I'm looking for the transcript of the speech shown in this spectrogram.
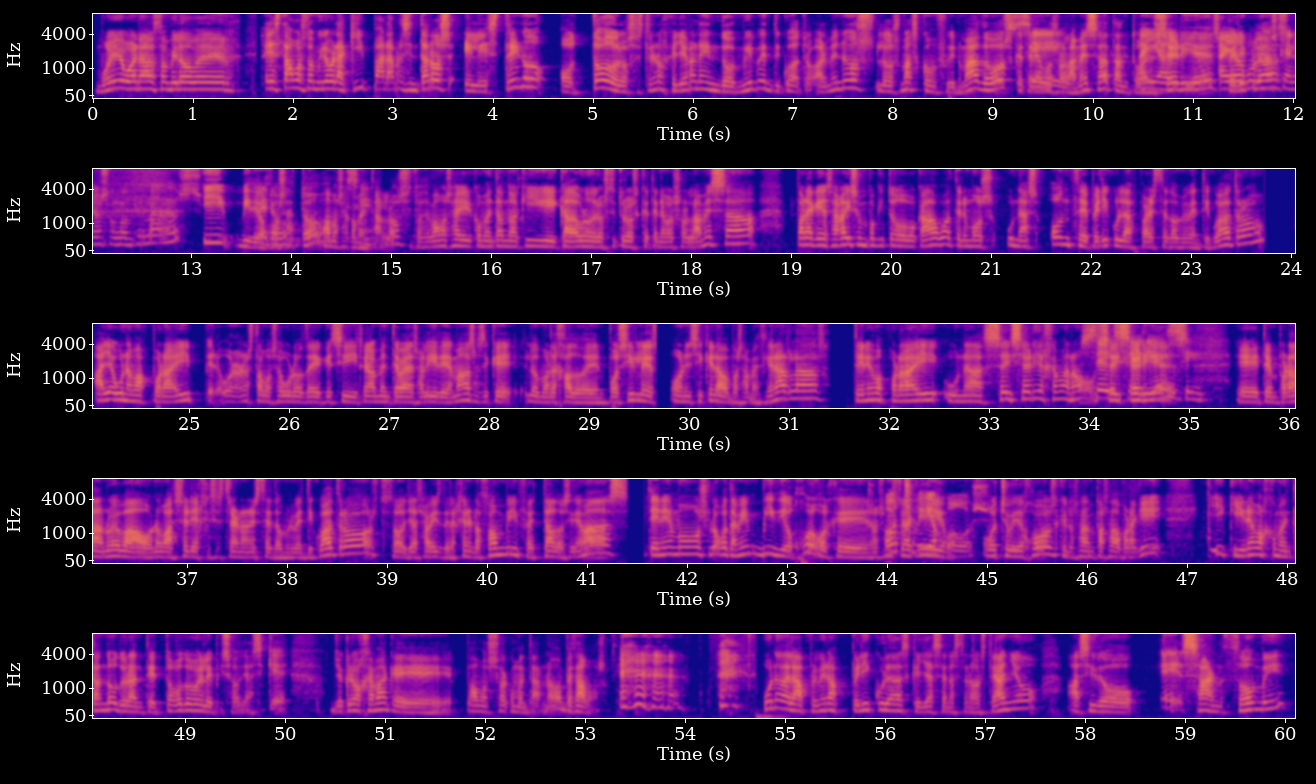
Muy buenas, Zombie Lover. Estamos, Zombie Lover, aquí para presentaros el estreno o todos los estrenos que llegan en 2024. Al menos los más confirmados que Sí. tenemos a la mesa, tanto en al- series, Hay películas algunos que no son confirmados. y videojuegos. pero- Exacto, vamos a sí. comentarlos. Entonces vamos a ir comentando aquí cada uno de los títulos que tenemos sobre la mesa. Para que os hagáis un poquito boca agua, tenemos unas 11 películas para este 2024. Hay alguna más por ahí, pero bueno, no estamos seguros de que si realmente vayan a salir y demás, así que lo hemos dejado en posibles o ni siquiera vamos a mencionarlas. Tenemos por ahí unas 6 series, Gemma, ¿no? Seis, series, sí. eh, temporada nueva o nuevas series que se estrenan este 2024. Esto ya sabéis del género zombie, infectados y demás. Tenemos luego también videojuegos que nos hemos Ocho videojuegos. Ocho videojuegos que nos han pasado por aquí y que iremos comentando durante todo el episodio. Así que yo creo, Gema, que vamos a comentar, ¿no? Empezamos. Una de las primeras películas que ya se han estrenado este año ha sido eh, Sun Zombie.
